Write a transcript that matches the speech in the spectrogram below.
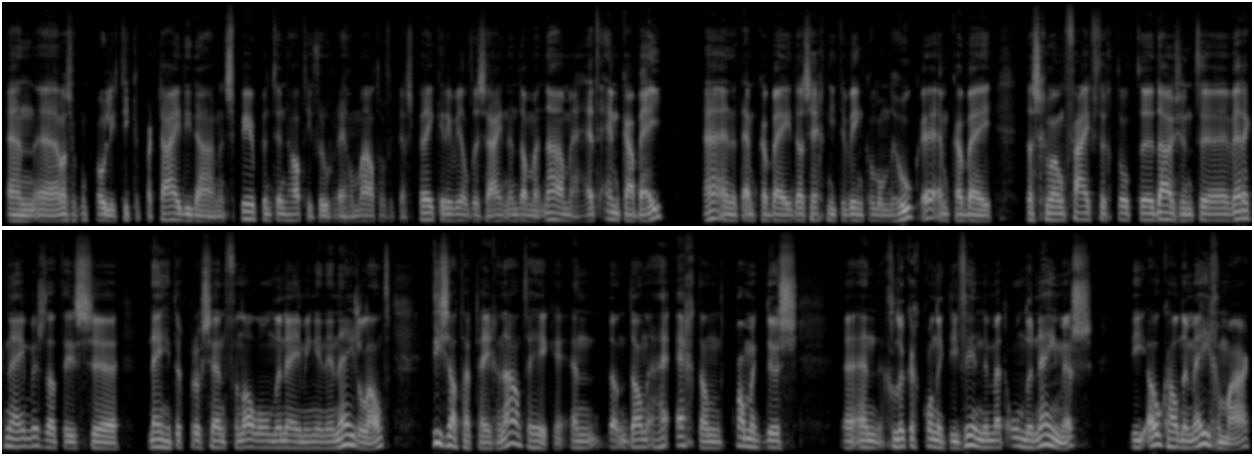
En eh, er was ook een politieke partij die daar een speerpunt in had. Die vroeg regelmatig of ik daar spreker in wilde zijn. En dan met name het MKB. Hè, en het MKB, dat is echt niet de winkel om de hoek. Hè. MKB, dat is gewoon 50 tot eh, 1000 eh, werknemers. Dat is eh 90% van alle ondernemingen in Nederland. Die zat daar tegenaan te hikken. En dan, dan echt, dan kwam ik dus, eh, en gelukkig kon ik die vinden met ondernemers die ook hadden meegemaakt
